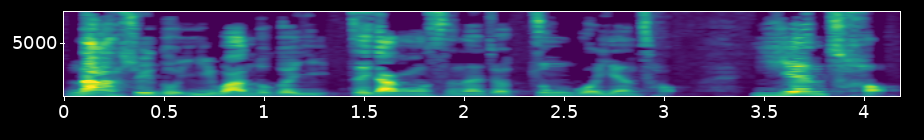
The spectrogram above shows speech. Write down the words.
纳税都一万多个亿，这家公司呢叫中国烟草。烟草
